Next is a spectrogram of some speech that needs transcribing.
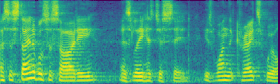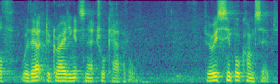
A sustainable society, as Lee has just said, is one that creates wealth without degrading its natural capital. Very simple concept.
